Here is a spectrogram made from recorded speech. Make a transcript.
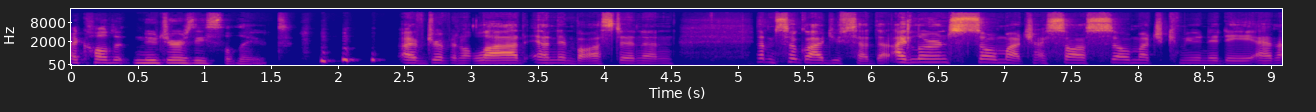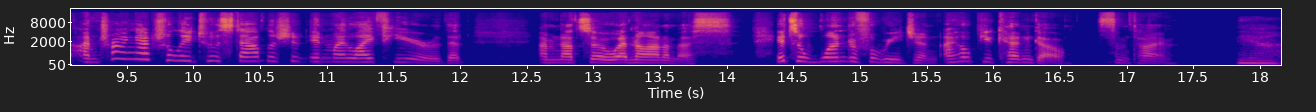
I called it New Jersey salute. I've driven a lot and in Boston. And I'm so glad you said that. I learned so much. I saw so much community. And I'm trying actually to establish it in my life here that I'm not so anonymous. It's a wonderful region. I hope you can go sometime. Yeah.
